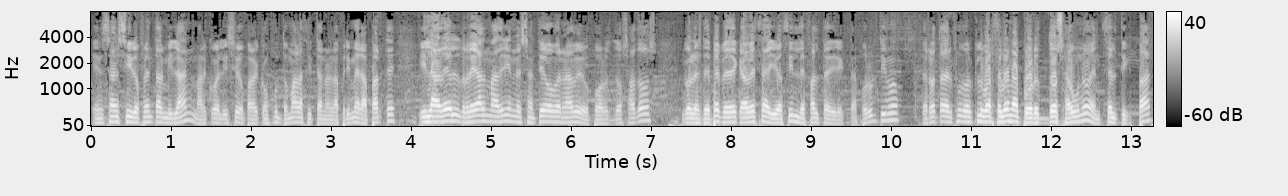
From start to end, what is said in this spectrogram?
en San Siro frente al Milán, marcó Eliseo para el conjunto malacitano en la primera parte, y la del Real Madrid en el Santiago Bernabéu por 2 a 2, goles de Pepe de cabeza y Ocil de falta directa. Por último, derrota del Fútbol Club Barcelona por 2 a 1 en Celtic Park.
